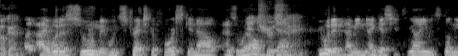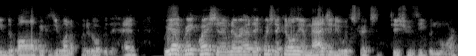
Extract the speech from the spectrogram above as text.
Okay. but i would assume it would stretch the foreskin out as well Yeah. Interesting. you wouldn't i mean i guess you, you, know, you would still need the ball because you'd want to put it over the head but yeah great question i've never had that question i can only imagine it would stretch tissues even more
